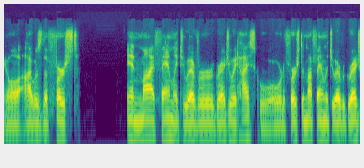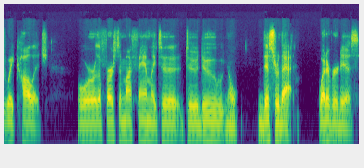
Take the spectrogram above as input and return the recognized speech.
you know i was the first in my family to ever graduate high school or the first in my family to ever graduate college or the first in my family to to do you know this or that whatever it is.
